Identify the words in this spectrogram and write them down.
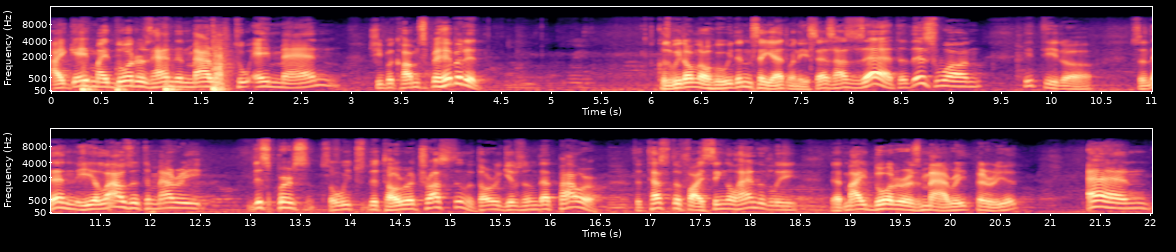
I gave my daughter's hand in marriage to a man, she becomes prohibited. Because we don't know who, he didn't say yet. When he says hazeh to this one, hitira. So then he allows her to marry this person. So we, the Torah trusts him. The Torah gives him that power to testify single-handedly that my daughter is married, period, and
